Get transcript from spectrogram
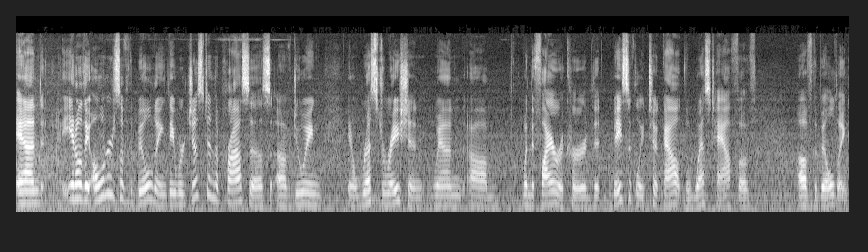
and you know the owners of the building they were just in the process of doing you know, restoration when um, when the fire occurred that basically took out the west half of of the building.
